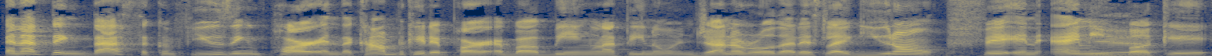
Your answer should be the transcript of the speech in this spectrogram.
And I think that's the confusing part and the complicated part about being Latino in general that it's like you don't fit in any Yeah. bucket.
